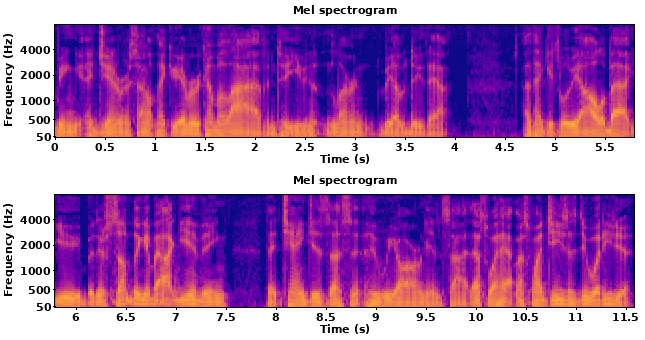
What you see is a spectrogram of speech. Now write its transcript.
being uh, generous. I don't think you ever become alive until you learn to be able to do that. I think it's really all about you. But there's something about giving that changes us who we are on the inside. That's what happened. That's why Jesus did what he did.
